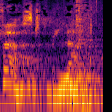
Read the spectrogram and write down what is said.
First blood.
